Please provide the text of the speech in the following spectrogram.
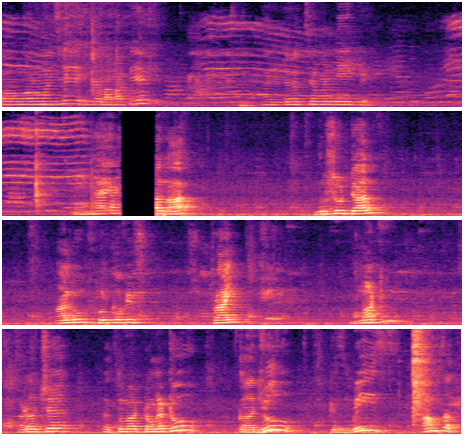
গরম গরম আছে এটা বাবাকে আর এটা হচ্ছে আমার মেয়েকে। ভাত ভাত মুসুর ডাল আলু ফুলকপির ফ্রাই মাটন আর হচ্ছে তোমার টমেটো কাজু কিশমিশ আমসত্ব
